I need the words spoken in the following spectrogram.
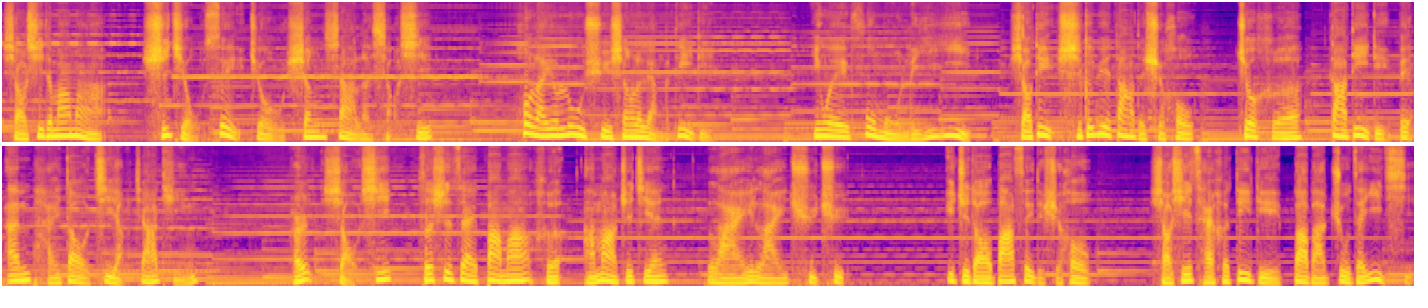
小西的妈妈十九岁就生下了小西。后来又陆续生了两个弟弟，因为父母离异，小弟十个月大的时候就和大弟弟被安排到寄养家庭，而小西则是在爸妈和阿嬷之间来来去去，一直到八岁的时候，小西才和弟弟爸爸住在一起。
